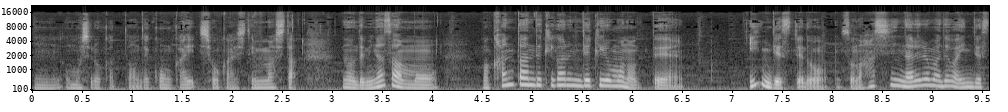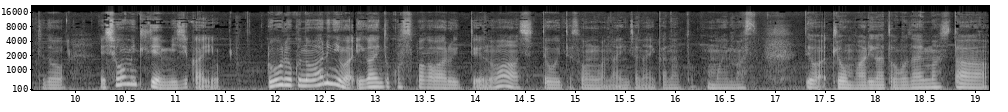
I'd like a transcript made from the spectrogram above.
うん、面白かったので今回紹介してみました。なので皆さんも、まあ、簡単で気軽にできるものっていいんですけどその発信になれるまではいいんですけど賞味期限短いよ。労力の割には意外とコスパが悪いっていうのは知っておいて損はないんじゃないかなと思います。では今日もありがとうございました。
